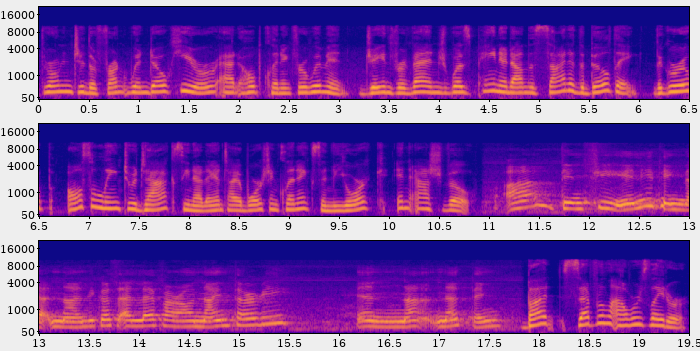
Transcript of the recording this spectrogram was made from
thrown into the front window here at Hope Clinic for Women. Jane's Revenge was painted on the side of the building. The group also linked to attacks seen at anti abortion clinics in New York and Asheville. I didn't see anything that night because I left around 9:30 and not, nothing. But several hours later,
